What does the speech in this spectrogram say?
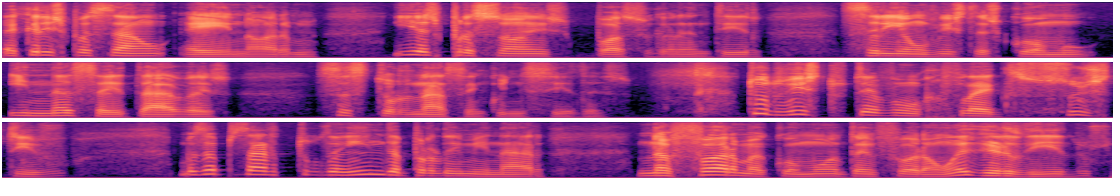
a crispação é enorme e as pressões, posso garantir, seriam vistas como inaceitáveis se se tornassem conhecidas. Tudo isto teve um reflexo sugestivo, mas apesar de tudo ainda preliminar, na forma como ontem foram agredidos,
